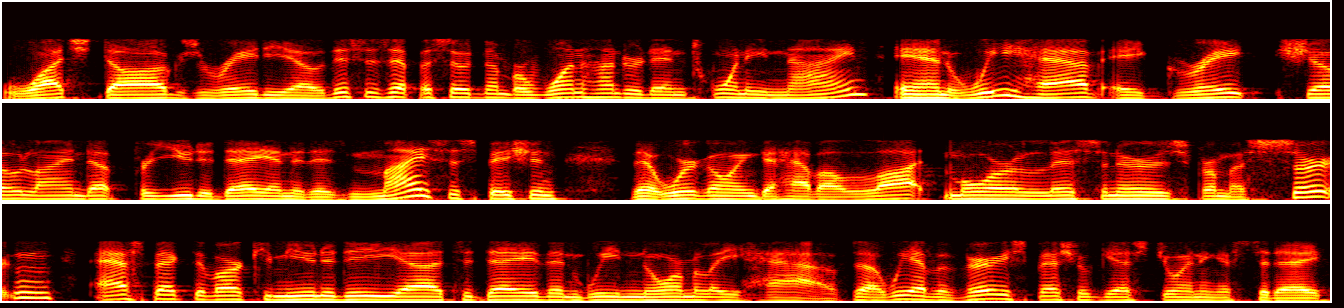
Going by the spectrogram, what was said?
Watchdogs Radio. This is episode number 129, and we have a great show lined up for you today. And it is my suspicion that we're going to have a lot more listeners from a certain aspect of our community uh, today than we normally have. Uh, we have a very special guest joining us today.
